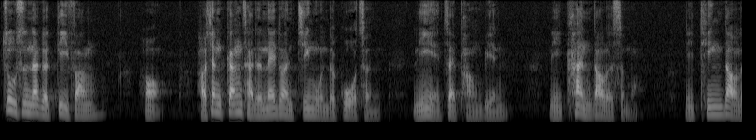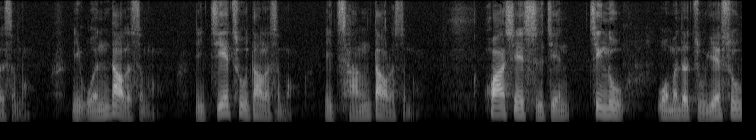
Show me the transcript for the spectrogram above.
注视那个地方。好，好像刚才的那段经文的过程。你也在旁边，你看到了什么？你听到了什么？你闻到了什么？你接触到了什么？你尝到了什么？花些时间进入我们的主耶稣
